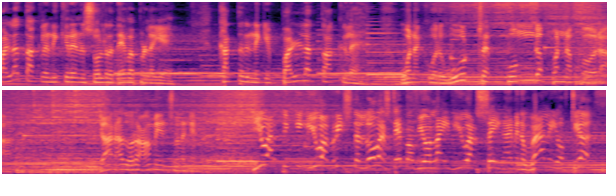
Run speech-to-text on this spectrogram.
பள்ளத்தாக்குல நிக்கிறேன்னு சொல்ற தேவ பிள்ளையே கத்தர் இன்னைக்கு பள்ளத்தாக்குல உனக்கு ஒரு ஊற்ற பொங்க பண்ண போறா. யாராவது ஒரு ஆமேன்னு சொல்லுங்க. You are thinking you are reach the lower step of your life you are saying I mean valley of tears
